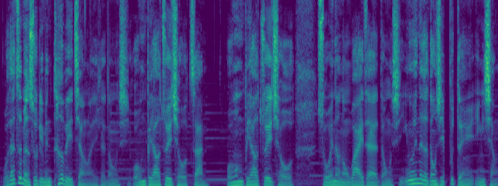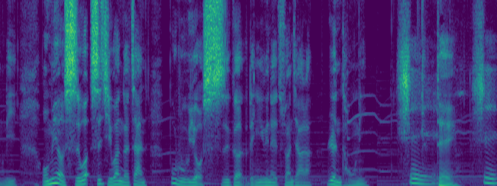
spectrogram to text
我在这本书里面特别讲了一个东西，我们不要追求赞，我们不要追求所谓那种外在的东西，因为那个东西不等于影响力。我们有十万、十几万个赞，不如有十个领域内专家认同你。是，对，是，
